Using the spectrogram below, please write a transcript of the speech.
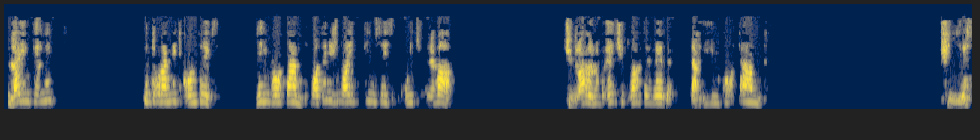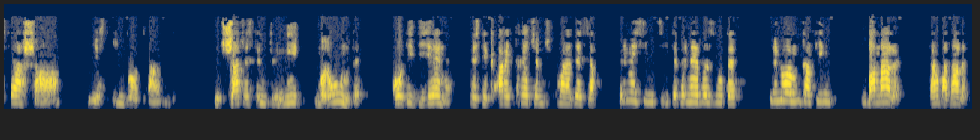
L-ai întâlnit într-un anumit context. E important. Poate nici nu ai timp să-i spui ceva. Și doar îl vezi și doar te vede. Dar e important. Și este așa, este important. Deci și aceste întâlniri mărunte, cotidiene, peste care trecem și mai adesea, pe nesimțite, pe nevăzute, le luăm ca fiind banale, dar banale.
